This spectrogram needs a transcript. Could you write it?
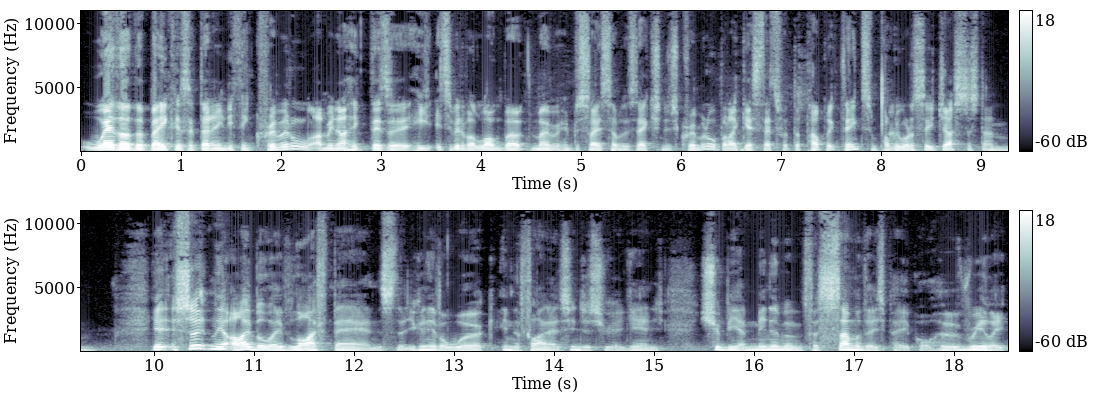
Whether the bankers have done anything criminal, I mean, I think there's a he, it's a bit of a long bow at the moment for him to say some of this action is criminal, but I guess that's what the public thinks and probably want to see justice done. Mm. Yeah, certainly, I believe life bans that you can never work in the finance industry again should be a minimum for some of these people who have really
